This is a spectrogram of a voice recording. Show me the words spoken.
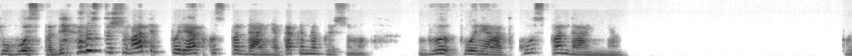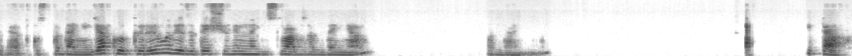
господи, розташувати в порядку спадання. Так і напишемо. В порядку спадання. Порядку спадання. Дякую Кирилові за те, що він надіслав завдання. Спадання. І так,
